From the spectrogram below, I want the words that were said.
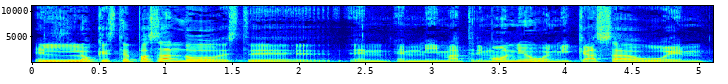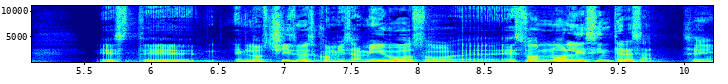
lo que esté pasando este, en, en mi matrimonio o en mi casa o en, este, en los chismes con mis amigos, o eh, eso no les interesa. Sí.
